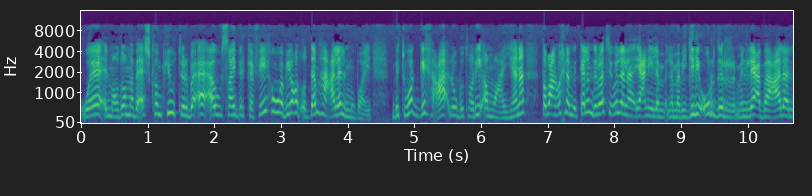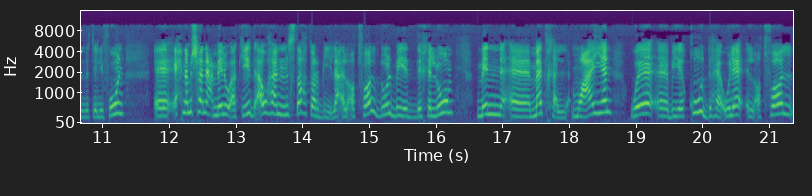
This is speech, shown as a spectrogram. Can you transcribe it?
والموضوع ما بقاش كمبيوتر بقى أو cyber café هو بيقعد قدامها على الموبايل. بتوجه عقله بطريقة معينة. طبعا وإحنا بنتكلم دلوقتي يقول أنا يعني لما بيجي لي order من لعبة على التليفون إحنا مش هنعمله أكيد أو هنستهتر بيه. لا الأطفال دول بيدخل لهم من مدخل معين وبيقود هؤلاء الأطفال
